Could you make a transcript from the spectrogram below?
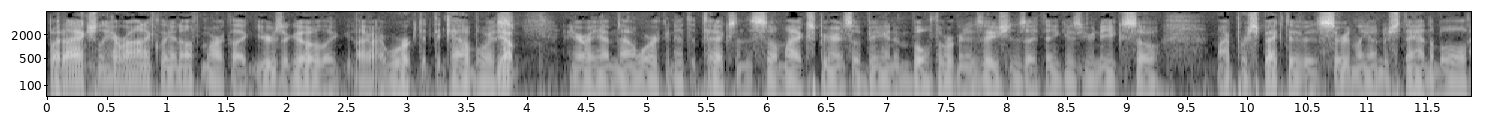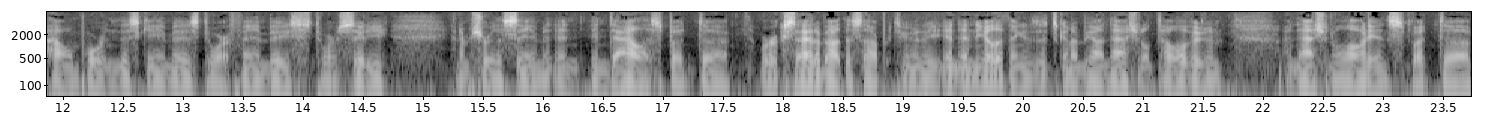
but actually, ironically enough, Marc, like years ago, like I, worked at the Cowboys. Yep. Here I am now working at the Texans. So my experience of being in both organizations, I think, is unique. So my perspective is certainly understandable of how important this game is to our fan base, to our city, and I'm sure the same in, in Dallas. But uh, we're excited about this opportunity. And, and the other thing is it's going to be on national television, a national audience. But uh,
